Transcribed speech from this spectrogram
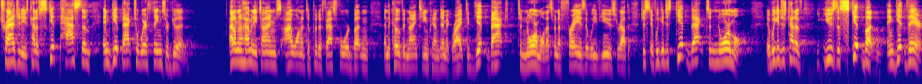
tragedies, kind of skip past them and get back to where things are good. I don't know how many times I wanted to put a fast forward button in the COVID 19 pandemic, right? To get back to normal. That's been a phrase that we've used throughout the. Just if we could just get back to normal, if we could just kind of use the skip button and get there.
